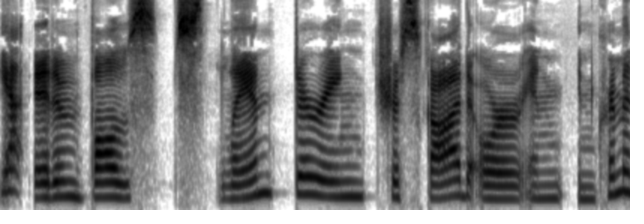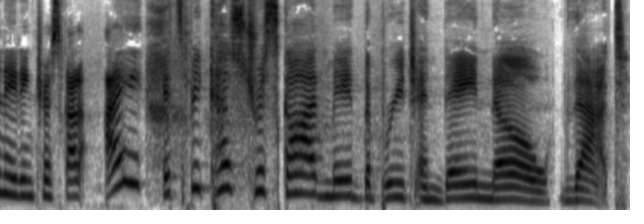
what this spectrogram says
Yeah, it involves slandering Triscod or in- incriminating Triscod. I It's because Triscod made the breach and they know that.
